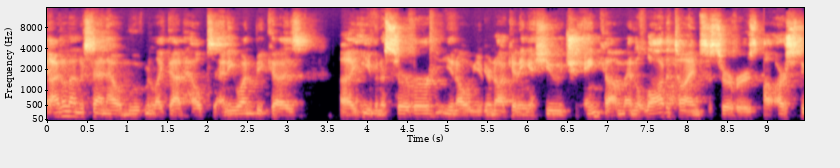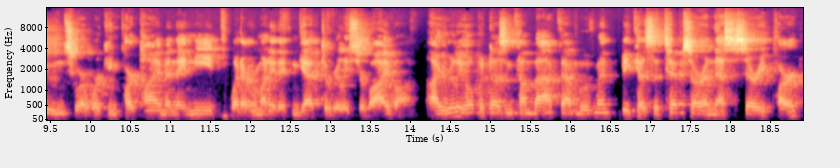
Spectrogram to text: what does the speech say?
I don't understand how a movement like that helps anyone because uh, even a server, you know, you're not getting a huge income. And a lot of times the servers are students who are working part time and they need whatever money they can get to really survive on. I really hope it doesn't come back, that movement, because the tips are a necessary part.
